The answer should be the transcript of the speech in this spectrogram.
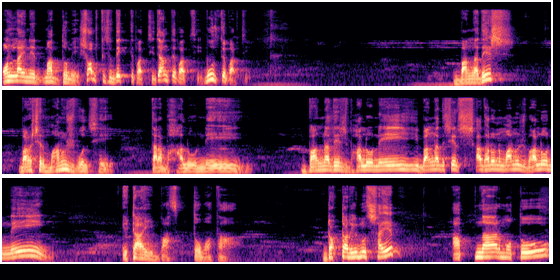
অনলাইনের মাধ্যমে সব কিছু দেখতে পাচ্ছি, জানতে পাচ্ছি, বুঝতে পারছি। বাংলাদেশ, বাংলাদেশের মানুষ বলছে, তারা ভালো নেই। বাংলাদেশ ভালো নেই, বাংলাদেশের সাধারণ মানুষ ভালো নেই। এটাই বাস্তবতা। ডক্টর ইউনুস সাহেব, আপনার মতো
